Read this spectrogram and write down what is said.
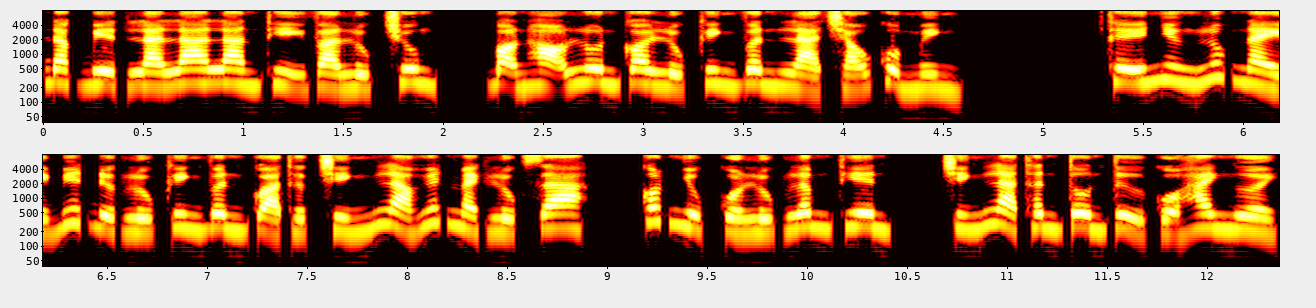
Đặc biệt là La Lan Thị và Lục Trung, bọn họ luôn coi Lục Kinh Vân là cháu của mình. Thế nhưng lúc này biết được Lục Kinh Vân quả thực chính là huyết mạch Lục Gia, cốt nhục của Lục Lâm Thiên, chính là thân tôn tử của hai người,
